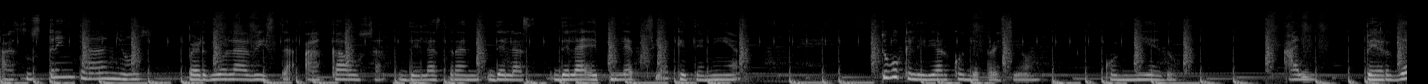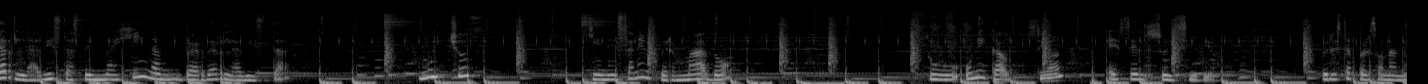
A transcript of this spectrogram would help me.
A sus 30 años perdió la vista a causa de, las de, las, de la epilepsia que tenía. Tuvo que lidiar con depresión, con miedo. Al perder la vista, ¿se imaginan perder la vista? Muchos quienes han enfermado, su única opción es el suicidio. Pero esta persona no.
